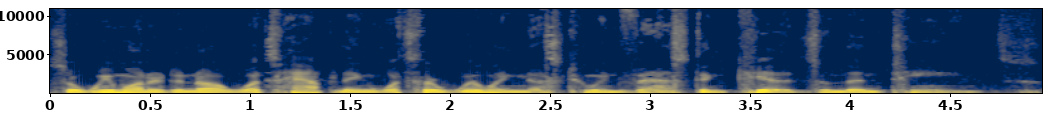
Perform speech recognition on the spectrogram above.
So we wanted to know what's happening, what's their willingness to invest in kids and then teens.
